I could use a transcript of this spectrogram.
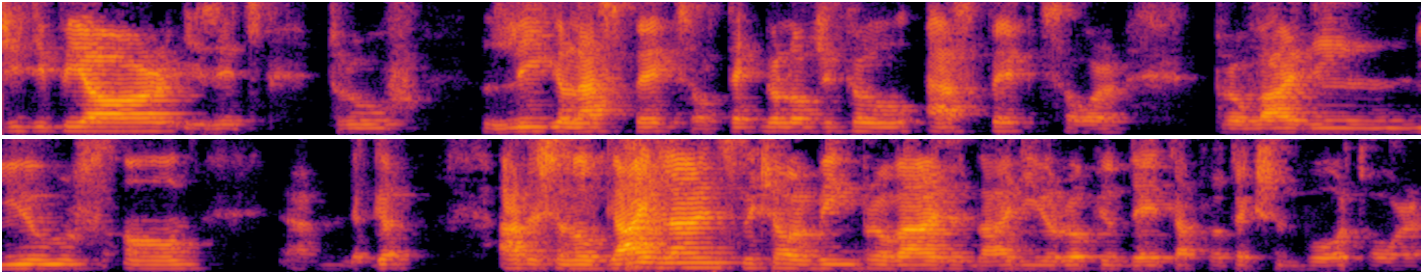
GDPR. Is it through legal aspects or technological aspects or providing news on um, the additional guidelines which are being provided by the European Data Protection Board or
